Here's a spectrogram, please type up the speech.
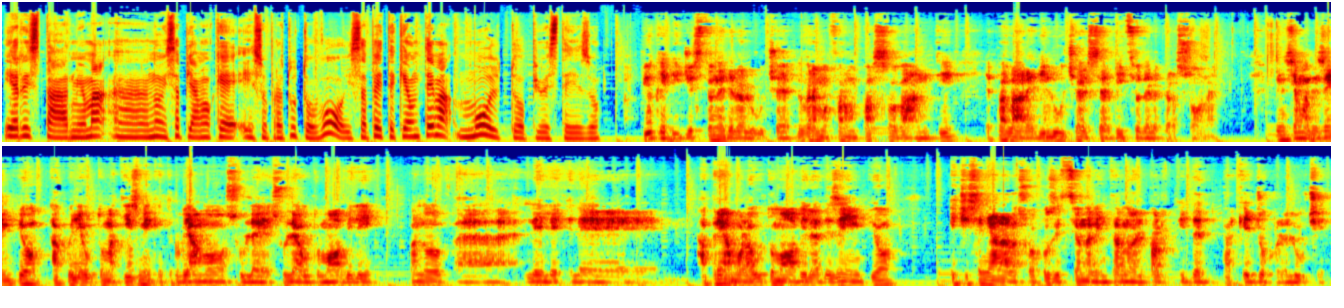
il risparmio, ma eh, noi sappiamo che, e soprattutto voi sapete che è un tema molto più esteso. Più che di gestione della luce, dovremmo fare un passo avanti e parlare di luce al servizio delle persone. Pensiamo ad esempio a quegli automatismi che troviamo sulle, sulle automobili quando eh, le, le, le, apriamo l'automobile, ad esempio, e ci segnala la sua posizione all'interno del, par- del parcheggio con le luci.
